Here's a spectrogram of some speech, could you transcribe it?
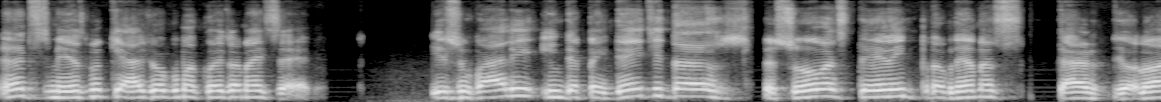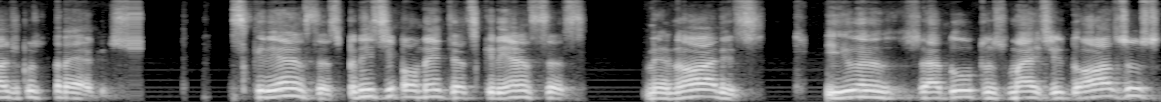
antes mesmo que haja alguma coisa mais séria. Isso vale independente das pessoas terem problemas cardiológicos prévios. As crianças, principalmente as crianças menores e os adultos mais idosos,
